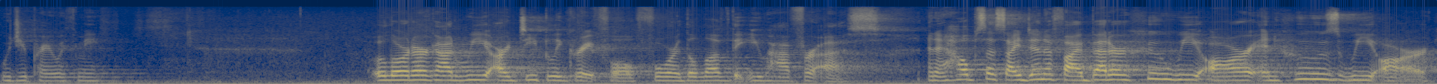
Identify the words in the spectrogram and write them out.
Would you pray with me? O oh Lord our God, we are deeply grateful for the love that you have for us. And it helps us identify better who we are and whose we are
